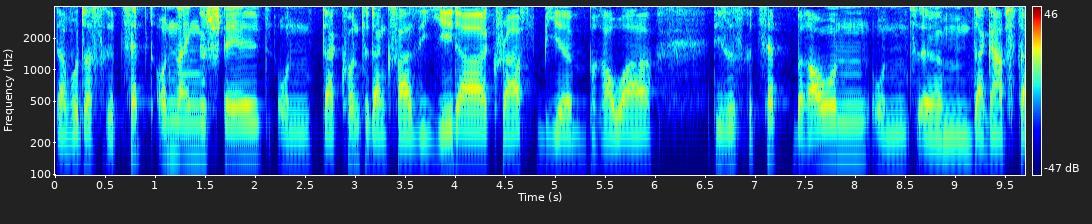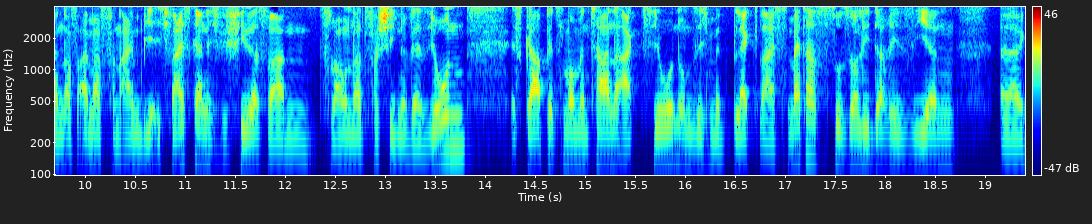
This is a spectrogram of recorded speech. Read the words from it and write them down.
Da wurde das Rezept online gestellt und da konnte dann quasi jeder Craft Beer Brauer dieses Rezept brauen und ähm, da gab es dann auf einmal von einem Bier, ich weiß gar nicht wie viel, das waren 200 verschiedene Versionen. Es gab jetzt momentan eine Aktion, um sich mit Black Lives Matters zu solidarisieren. Äh,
